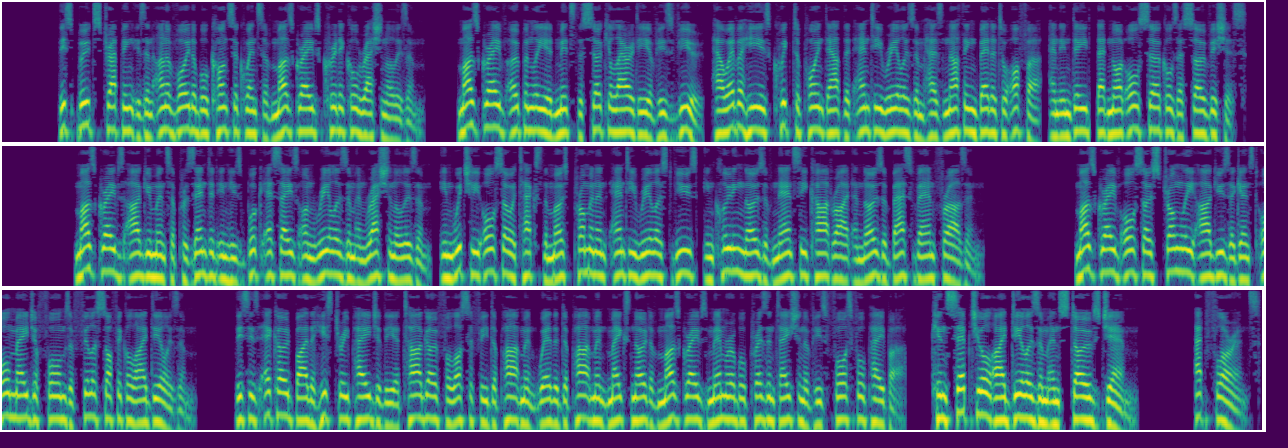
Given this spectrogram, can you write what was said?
This bootstrapping is an unavoidable consequence of Musgrave's critical rationalism. Musgrave openly admits the circularity of his view, however he is quick to point out that anti-realism has nothing better to offer, and indeed, that not all circles are so vicious. Musgrave's arguments are presented in his book Essays on Realism and Rationalism, in which he also attacks the most prominent anti-realist views, including those of Nancy Cartwright and those of Bas van Fraassen. Musgrave also strongly argues against all major forms of philosophical idealism. This is echoed by the history page of the Otago Philosophy Department where the department makes note of Musgrave's memorable presentation of his forceful paper, "'Conceptual Idealism and Stove's Gem' at Florence.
